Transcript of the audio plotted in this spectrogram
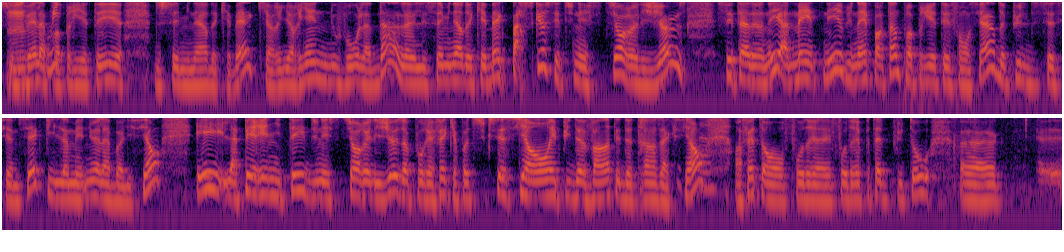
Soulevait la Oui. propriété du séminaire de Québec. Il n'y a, rien de nouveau là-dedans. Le, le séminaire de Québec, parce que c'est une institution religieuse, s'est adonné à maintenir une importante propriété foncière depuis le 17e siècle, puis il l'a maintenu à l'abolition. Et la pérennité d'une institution religieuse a pour effet qu'il n'y a pas de succession et puis de vente et de transactions. En fait, on faudrait, faudrait peut-être plutôt euh, euh,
